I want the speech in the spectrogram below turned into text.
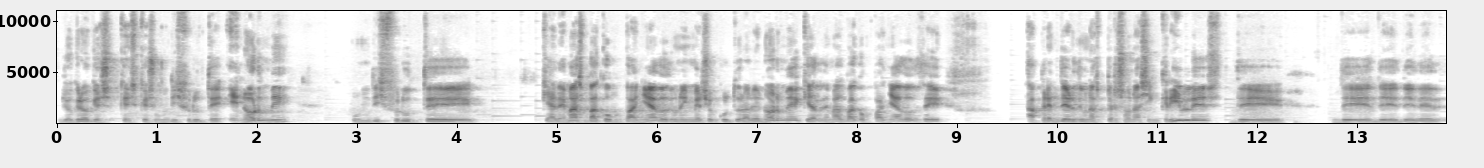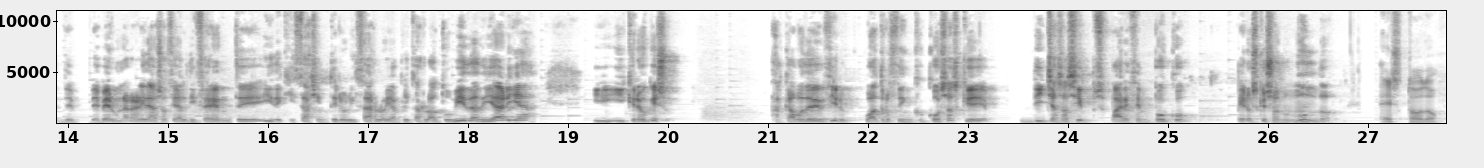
yo creo que es, que es, que es un disfrute enorme, un disfrute que además va acompañado de una inmersión cultural enorme, que además va acompañado de aprender de unas personas increíbles, de, de, ver una realidad social diferente y de quizás interiorizarlo y aplicarlo a tu vida diaria. Y, creo que es, acabo de decir cuatro o cinco cosas que dichas así pues, parecen poco, pero es que son un mundo. Es todo,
